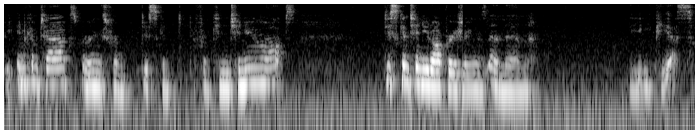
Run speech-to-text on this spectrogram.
The income tax, earnings from discon from continuing ops, discontinued operations, and then the EPS.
